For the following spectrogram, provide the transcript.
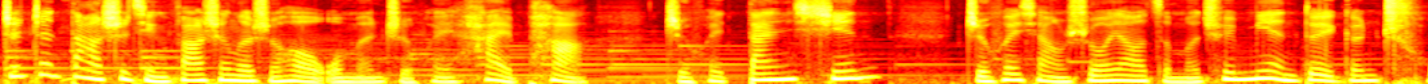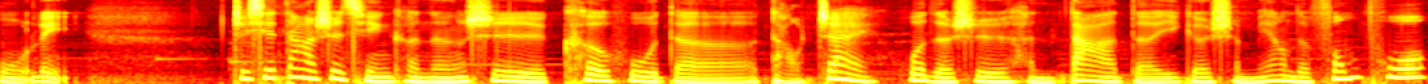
真正大事情发生的时候，我们只会害怕，只会担心，只会想说要怎么去面对跟处理。这些大事情可能是客户的倒债，或者是很大的一个什么样的风波。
